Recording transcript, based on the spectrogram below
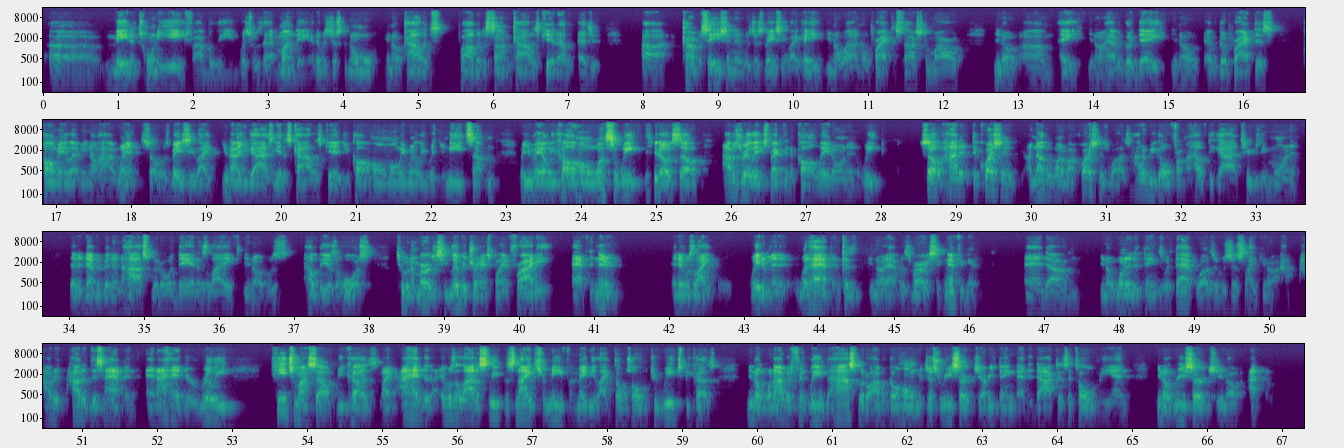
uh, May the 28th, I believe, which was that Monday. And it was just a normal, you know, college father to son, college kid edu- uh, conversation. It was just basically like, hey, you know what? I know practice starts tomorrow. You know, um, hey, you know, have a good day. You know, have a good practice. Call me and let me know how it went. So it was basically like, you know, how you guys get as college kids, you call home only really when you need something, or you may only call home once a week. You know, so I was really expecting a call later on in the week. So how did the question, another one of our questions was, how do we go from a healthy guy Tuesday morning that had never been in the hospital a day in his life, you know, was healthy as a horse to an emergency liver transplant Friday afternoon. And it was like, wait a minute, what happened? Because, you know, that was very significant. And, um, you know, one of the things with that was it was just like, you know, how, how did how did this happen? And I had to really teach myself because like I had to, it was a lot of sleepless nights for me for maybe like those whole two weeks because, you know, when I would leave the hospital, I would go home and just research everything that the doctors had told me and, you know, research, you know, I,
